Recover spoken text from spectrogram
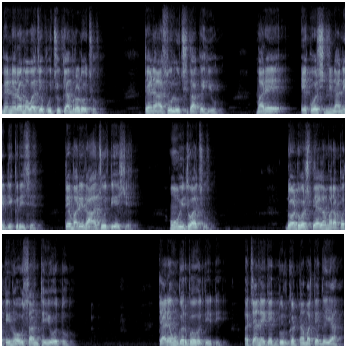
મેં નરમ અવાજે પૂછ્યું, કેમ રડો છો? તેણે આંસુ લૂછતા કહ્યું, મારે એક વર્ષની નાની દીકરી છે. તે મારી રાહ જોતી હશે. હું વિધવા છું. દોઢ વર્ષ પહેલાં મારા પતિનું અવસાન થયું હતું. ત્યારે હું ગર્ભવતી હતી. અચાનક એક દુર્ઘટનામાં તે ગયા.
